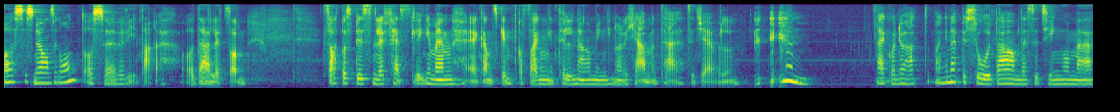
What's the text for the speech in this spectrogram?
Og så snur han seg rundt og sover videre. Og det er litt sånn satt på spissen litt festlig, men ganske interessant tilnærming når det kommer til, til djevelen. Jeg kunne jo hatt mange episoder om disse tingene med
